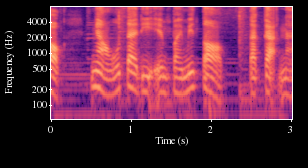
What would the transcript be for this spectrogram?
บอก เหงาแต่ DM ไปไม่ตอบตะกะไหน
